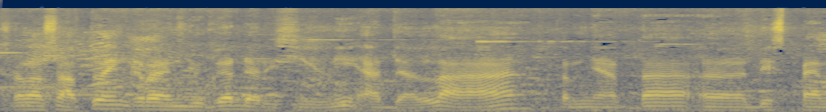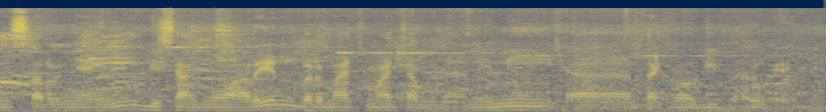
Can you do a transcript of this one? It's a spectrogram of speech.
Salah satu yang keren juga dari sini adalah ternyata uh, dispensernya ini bisa ngeluarin bermacam-macam dan ini uh, teknologi baru kayaknya.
